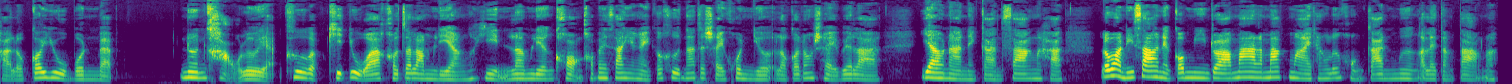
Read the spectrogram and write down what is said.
ค่ะ แล้วก็อยู่บนแบบ เนินเขาเลยอะ่ะ คือแบบคิดอยู่ว่าเขาจะลำเลียงหินลำเลียงของเข้าไปสร้างยังไง ก็คือน่าจะใช้คนเยอะแล้วก็ต้องใช้เวลายาวนานในการสร้างนะคะ ระหว่างที่สร้างเนี่ยก็มีดราม่าและมากมายทั้งเรื่องของการเมืองอะไรต่างๆเนาะ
